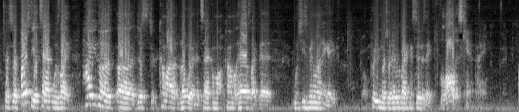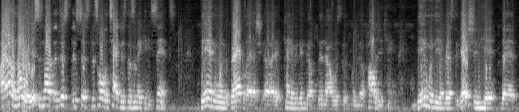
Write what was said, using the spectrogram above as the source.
because at first the attack was like, how are you gonna uh, just come out of nowhere and attack Kamala Harris like that when she's been running a pretty much what everybody considers a flawless campaign? I, I don't know. This is not this. It's just this whole attack just doesn't make any sense. Then when the backlash uh, came and then, the, then that was the, when the apology came. Then when the investigation hit that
